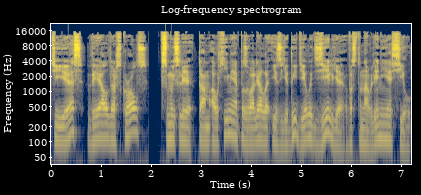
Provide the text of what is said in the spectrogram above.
TES? The Elder Scrolls? В смысле, там алхимия позволяла из еды делать зелья восстановления сил.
